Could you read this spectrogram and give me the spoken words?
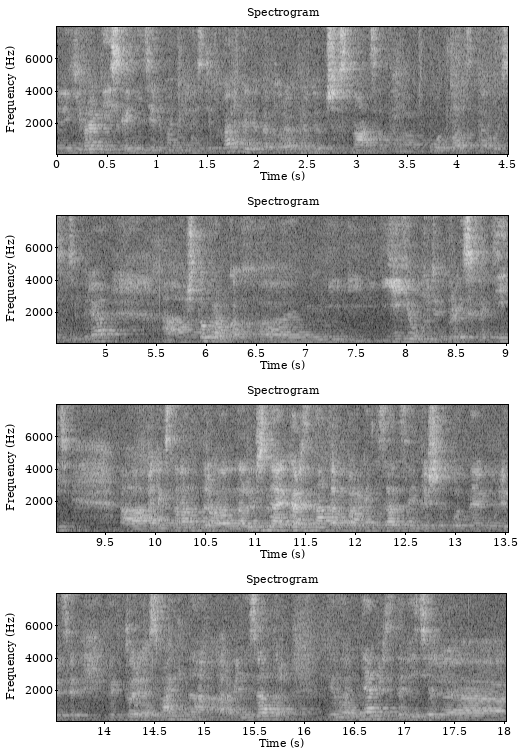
э, Европейской недели мобильности в Харькове, которая пройдет с 16 по 22 сентября. А, Что в рамках э, ее будет происходить? А, Александра Нарыжная, координатор по организации пешеходной улицы, Виктория Смагина, организатор велодня, представитель э,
